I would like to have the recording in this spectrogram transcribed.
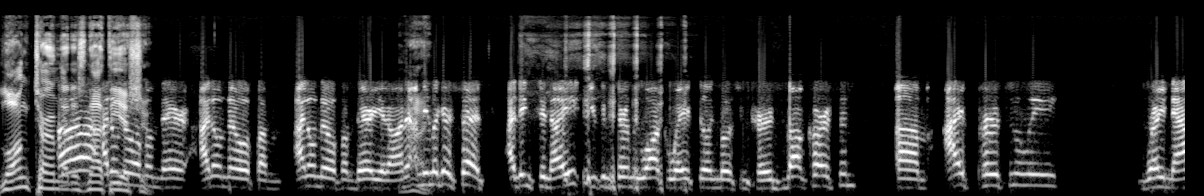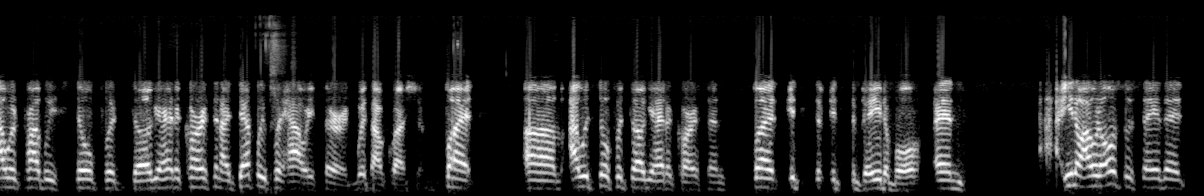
Long term, that is Uh, not I don't the know if. I'm there. I don't know if I'm. I don't know if I'm there yet on it. I mean, like I said, I think tonight you can certainly walk away feeling most encouraged about Carson. Um, I personally, right now, would probably still put Doug ahead of Carson. I definitely put Howie third, without question. But um, I would still put Doug ahead of Carson. But it's it's debatable. And you know, I would also say that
